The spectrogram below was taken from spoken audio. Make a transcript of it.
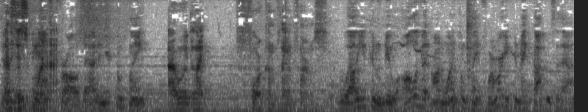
That's just one. Ask for all of that in your complaint. I would like four complaint forms. Well, you can do all of it on one complaint form, or you can make copies of that.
